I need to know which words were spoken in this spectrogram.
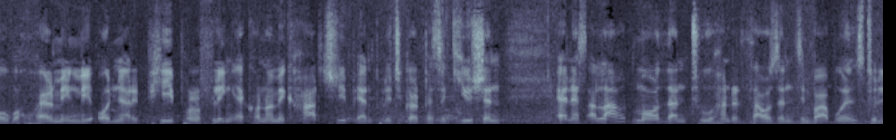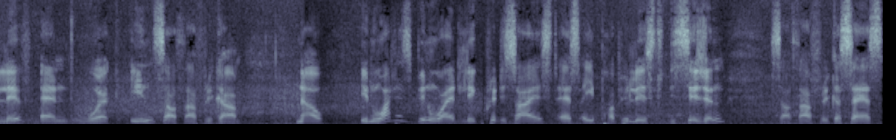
overwhelmingly ordinary people fleeing economic hardship and political persecution and has allowed more than 200,000 Zimbabweans to live and work in South Africa. Now, in what has been widely criticized as a populist decision, South Africa says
